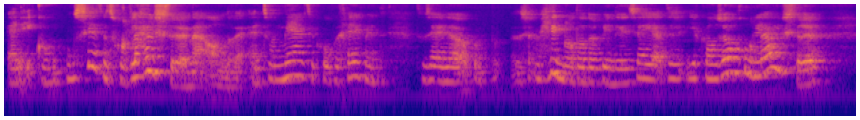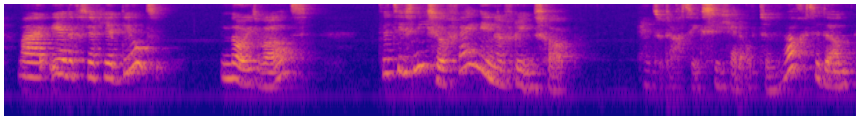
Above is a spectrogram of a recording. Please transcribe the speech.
En ik kon ontzettend goed luisteren naar anderen. En toen merkte ik op een gegeven moment, toen zei er ook, een- dat een vriendin zei, ja, is- je kan zo goed luisteren. Maar eerlijk gezegd, jij deelt nooit wat. Dat is niet zo fijn in een vriendschap. En toen dacht ik, zit jij erop te wachten dan?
